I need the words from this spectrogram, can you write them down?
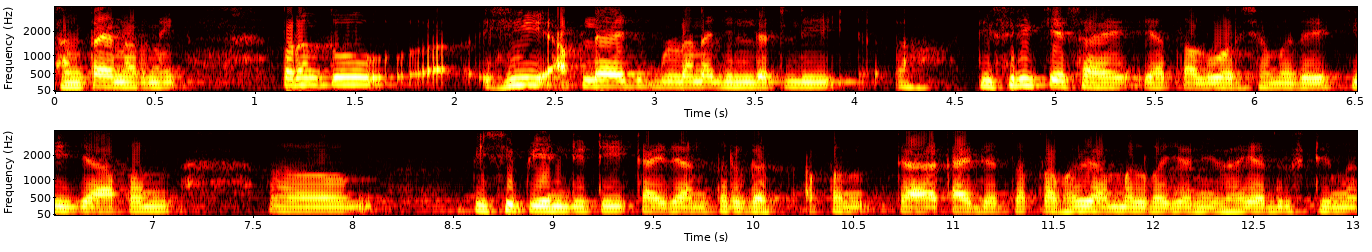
सांगता येणार नाही. परंतु ही आपल्या बुलढाणा जिल्ह्यातली तिसरी केस आहे या चालू वर्षामध्ये की ज्या आपण P C P N D T कायद्याअंतर्गत आपण त्या कायद्याचा प्रभावी अंमलबजावणी व्हावी या दृष्टीनं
